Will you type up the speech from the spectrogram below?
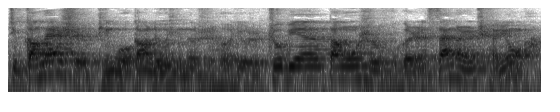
就刚开始苹果刚流行的时候，就是周边办公室五个人，三个人全用了。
